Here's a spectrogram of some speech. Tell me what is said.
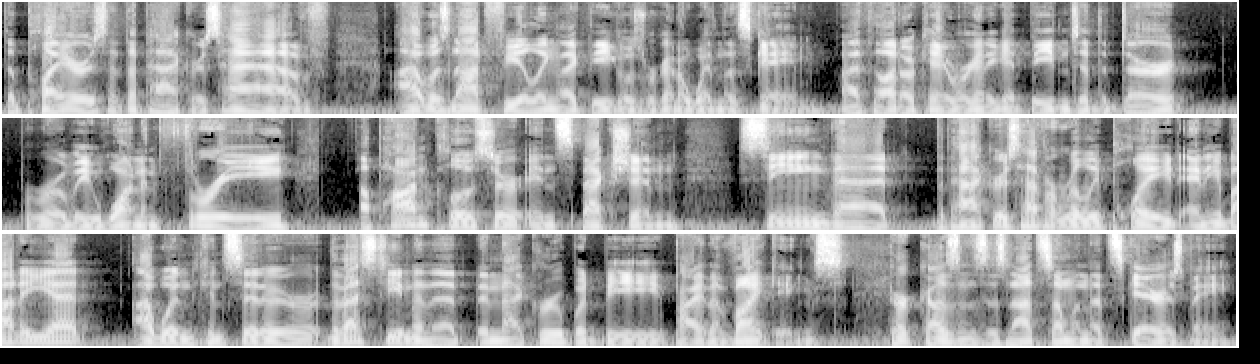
the players that the Packers have, I was not feeling like the Eagles were going to win this game. I thought, okay, we're going to get beaten to the dirt. We're going to be one and three. Upon closer inspection, seeing that the Packers haven't really played anybody yet, I wouldn't consider the best team in that in that group would be probably the Vikings. Kirk Cousins is not someone that scares me.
